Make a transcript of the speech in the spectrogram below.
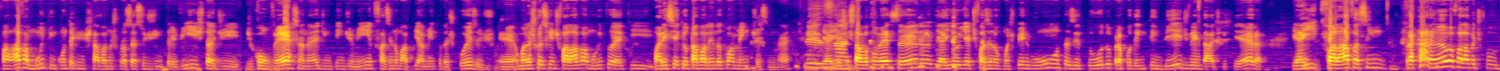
falava muito enquanto a gente estava nos processos de entrevista, de, de conversa, né, de entendimento, fazendo o mapeamento das coisas, é, uma das coisas que a gente falava muito é que parecia que eu estava lendo a tua mente, assim, né? Exato. E aí a gente estava conversando, e aí eu ia te fazendo algumas perguntas e tudo, para poder entender de verdade o que, que era. E aí falava assim pra caramba, falava tipo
